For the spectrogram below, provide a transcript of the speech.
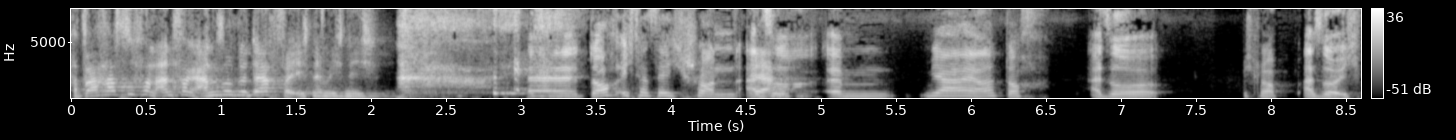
Aber hast du von Anfang an so gedacht? Weil ich nämlich nicht. Äh, doch, ich tatsächlich schon. Also, ähm, ja, ja, doch. Also, ich glaube, also ich,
